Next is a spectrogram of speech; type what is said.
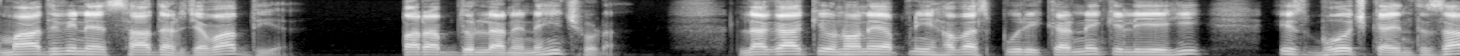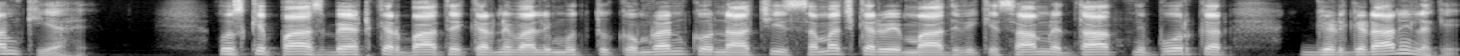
माधवी ने सादर जवाब दिया, पर अब्दुल्ला ने नहीं छोड़ा। लगा कि उन्होंने अपनी हवस पूरी करने के लिए ही इस भोज का इंतज़ाम किया है। उसके पास बैठकर बातें करने वाली मुत्तु कुमरन को नाचीज समझकर वे माधवी के सामने दांत निपोर कर गिड़गिड़ाने लगे।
